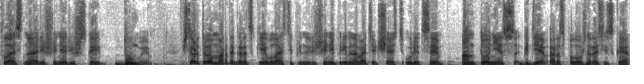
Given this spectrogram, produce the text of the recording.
ссылаясь на решение Рижской думы. 4 марта городские власти приняли решение переименовать часть улицы Антониес, где расположено российское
